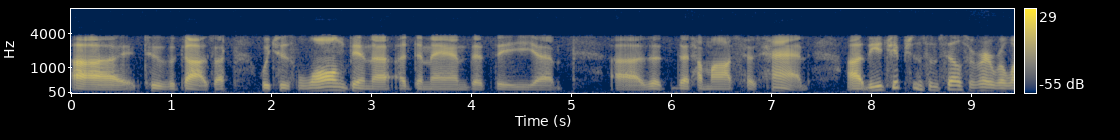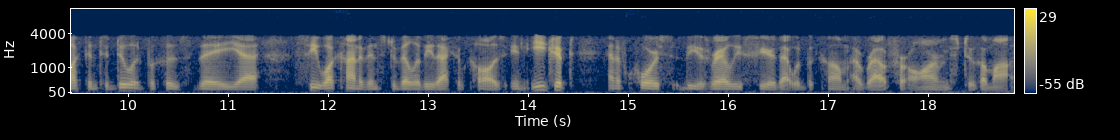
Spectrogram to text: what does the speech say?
uh, to the Gaza, which has long been a, a demand that the uh, uh, that, that Hamas has had. Uh, the Egyptians themselves are very reluctant to do it because they uh, see what kind of instability that could cause in Egypt and of course, the Israelis fear that would become a route for arms to Hamas.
